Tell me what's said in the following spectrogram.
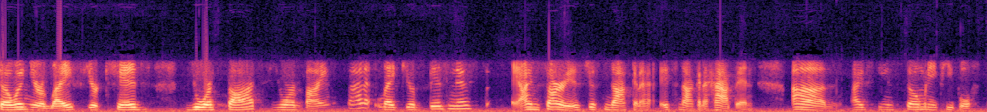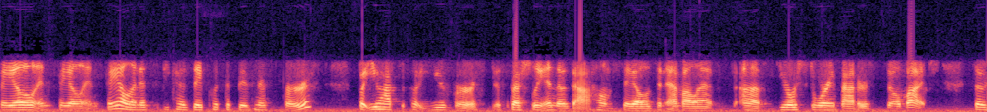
showing your life, your kids, your thoughts, your mindset, like your business, I'm sorry, it's just not gonna, it's not gonna happen. Um, I've seen so many people fail and fail and fail, and it's because they put the business first. But you have to put you first, especially in those at-home sales and MLMs. Um, your story matters so much so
